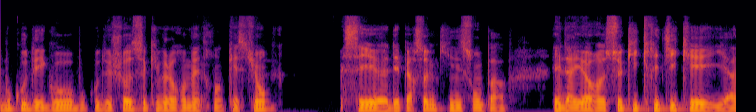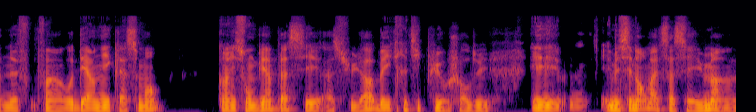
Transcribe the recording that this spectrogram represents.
beaucoup d'ego, beaucoup de choses. Ceux qui veulent remettre en question, c'est euh, des personnes qui ne sont pas. Et d'ailleurs, euh, ceux qui critiquaient il y a neuf, enfin, au dernier classement, quand ils sont bien placés à celui-là, ben, ils critiquent plus aujourd'hui. Et, mais c'est normal, ça, c'est humain.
